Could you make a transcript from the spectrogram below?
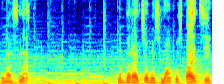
Власне, набере цього смаку спецій.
